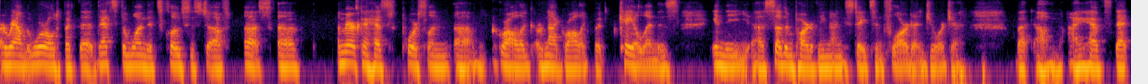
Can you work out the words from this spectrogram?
around the world, but the, that's the one that's closest to us. Uh, America has porcelain um, or not Grolleg, but kaolin is in the uh, southern part of the United States in Florida and Georgia. But um, I have that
